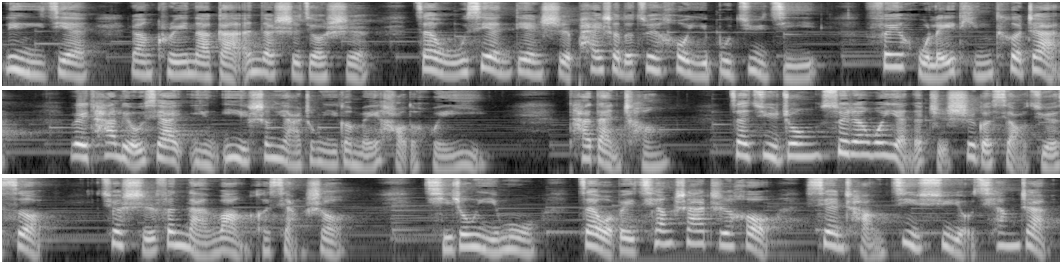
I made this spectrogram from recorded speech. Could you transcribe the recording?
另一件让 Karina 感恩的事，就是在无线电视拍摄的最后一部剧集《飞虎雷霆特战》，为她留下影艺生涯中一个美好的回忆。他坦诚，在剧中虽然我演的只是个小角色，却十分难忘和享受。其中一幕，在我被枪杀之后，现场继续有枪战，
